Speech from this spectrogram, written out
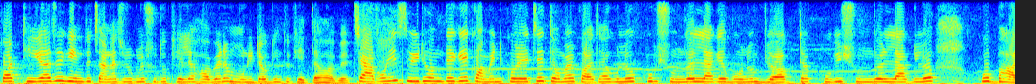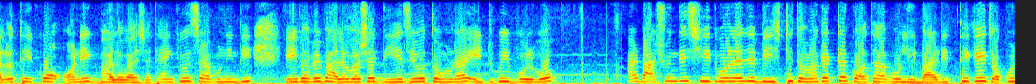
কর, ঠিক আছে, কিন্তু চানাচুরগুলো শুধু খেলে হবে না, মুড়িটাও কিন্তু খেতে হবে। শ্রাবণী সুইট হোম থেকে কমেন্ট করেছে, তোমার কথাগুলো খুব সুন্দর লাগে বনু ব্লগটা খুবই সুন্দর লাগল, খুব ভালো থেকো, অনেক ভালোবাসা। থ্যাংক ইউ শ্রাবণীদি এইভাবে ভালোবাসা দিয়ে যেও তোমরা, এইটুকুই বলব। আর বাসন্তী শীত বলে যে বৃষ্টি, তোমাকে একটা কথা বলি, বাড়ির থেকে যখন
